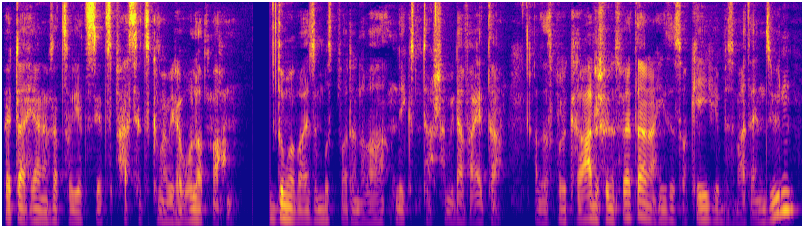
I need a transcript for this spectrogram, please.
Wetter her und dann gesagt, so jetzt, jetzt passt, jetzt können wir wieder Urlaub machen. Dummerweise mussten wir dann aber am nächsten Tag schon wieder weiter. Also es wurde gerade schönes Wetter, dann hieß es, okay, wir müssen weiter in den Süden,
